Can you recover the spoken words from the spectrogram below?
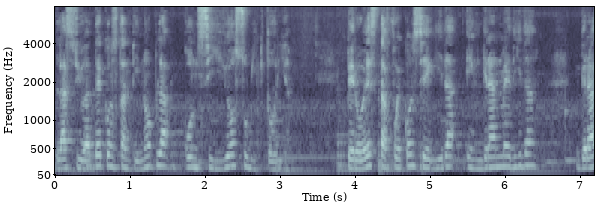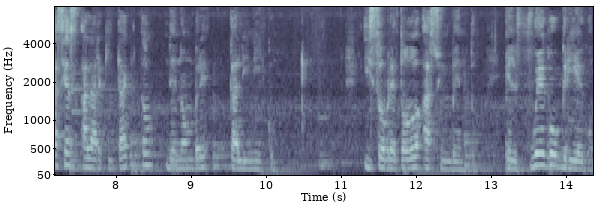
la ciudad de Constantinopla consiguió su victoria. Pero esta fue conseguida en gran medida gracias al arquitecto de nombre Calínico y sobre todo a su invento, el fuego griego.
